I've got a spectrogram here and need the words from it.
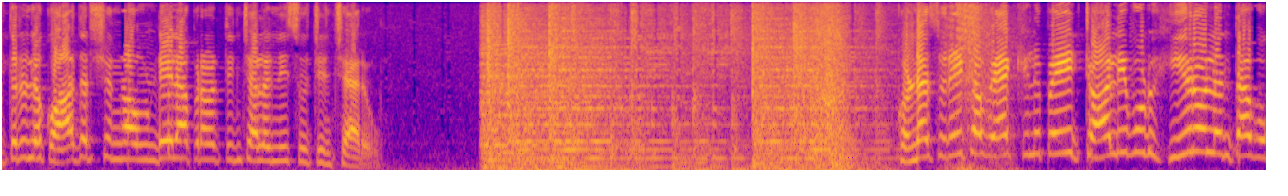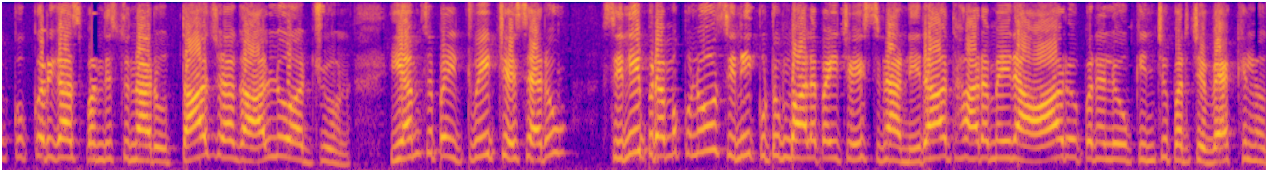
ఇతరులకు ఆదర్శంగా ఉండేలా ప్రవర్తించాలని సూచించారు. కొండా సురేఖ వ్యాఖ్యలపై టాలీవుడ్ హీరోలంతా ఒక్కొక్కరిగా స్పందిస్తున్నారు. తాజాగా అల్లు అర్జున్ ఈ అంశపై ట్వీట్ చేశారు. సినీ ప్రముఖులు సినీ కుటుంబాలపై చేసిన నిరాధారమైన ఆరోపణలు కించపరిచే వ్యాఖ్యలను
